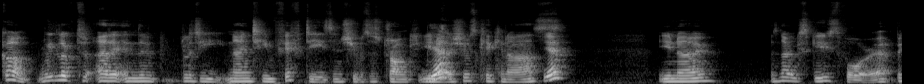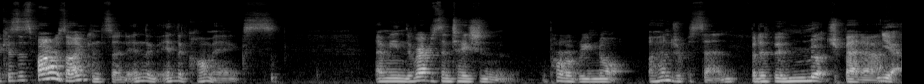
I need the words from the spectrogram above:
God, we looked at it in the bloody nineteen fifties, and she was a strong. You Yeah. know, she was kicking ass. Yeah. You know, there's no excuse for it because, as far as I'm concerned, in the in the comics, I mean, the representation probably not hundred percent, but it's been much better Yeah.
